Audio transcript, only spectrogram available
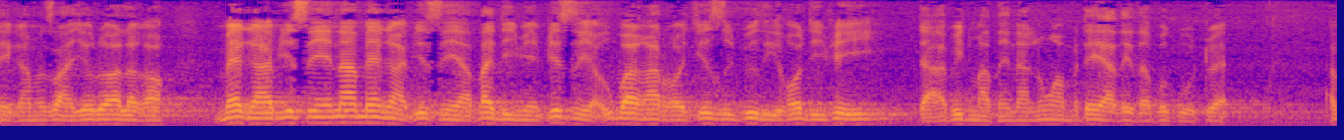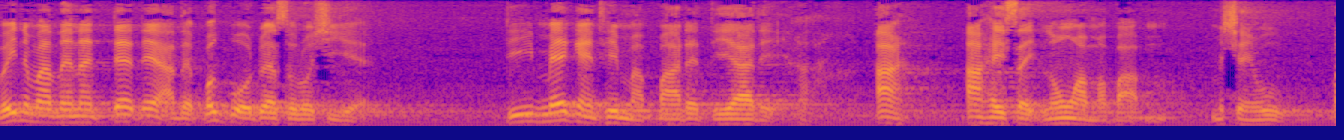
နေကမစယောတော်အလကောမေဃပစ္စယနာမေဃပစ္စယတတ္တိမြင်ပစ္စယဥပါကတော်ကျေစုပြုသည်ဟောဒီဖြစ်၏ဒါအဘိဓမ္မာသင်္ဍလုံးဝမတက်ရသေးတဲ့ပုဂ္ဂိုလ်အတွက် အဘိဓမ္မာသင်္ဍတက်တဲ့အဲ့ပုဂ္ဂိုလ်အတွက်ဆိုလို့ရှိရဲ့ဒီမေဃထဲမှာပါတဲ့တရားတွေဟာအာအဟိစိတ်လုံးဝမပါမရှင်ဘူးသ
